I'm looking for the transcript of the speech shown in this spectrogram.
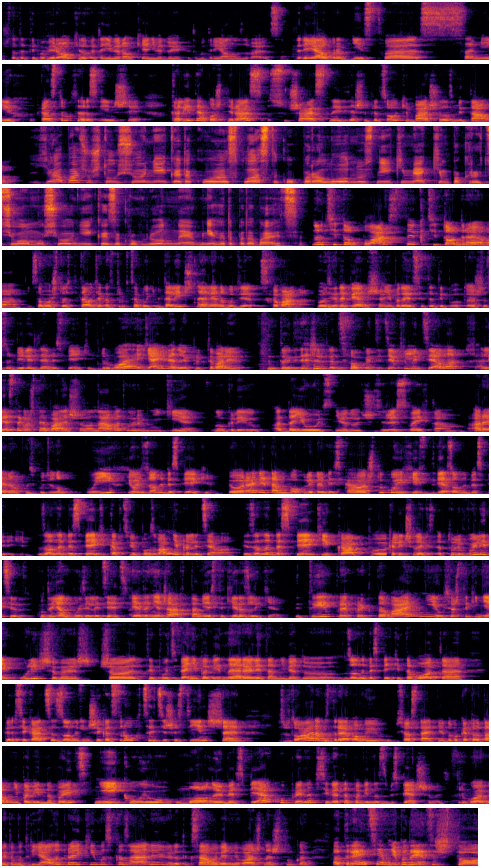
что-то типа верёўкі но гэта не вероўкі я не ведаю як это матэрыял называется. Матэрыял вырабніцтва саміх канструкцыяр з іншай калі ты апошні раз сучасныя дзешы пляцоўкі бачыла з металу? Я бачу што ўсё нейкае такое з пластыку паралону з нейкім мяккім пакрыццём усё нейкае закруглёнае мне гэта падабаецца. Ну ці то пластык ці то дрэва. Само што там канструкцыя будзе металічная але она будзе схавана. Вось гэта першае. Мне падаецца это тыпу то што зрабілі для бяспекі. Другое я не ведаю як практавалі пляцоўку дзяцей прилетела але з таго што я бачыла нават вырабнікі ну калі аддаюць не ведаюць сваіх там арэляў пусть будзе ну у іх ёсць зоны бяспекі. І арэлі там ввогуле вельмі цікавая штука у іх есть две зоны бяспекі зона бяспекі каб тебе паўз вам не пролетела і зона бяспекі каб калі чалавек адтуль вылеціць куды ён будзе ляцець это не жарт там есть такія разлікі і ты пры праектаванні ўсё ж таки неяк улічваеш що тыпу у тебя не павінны арэлі там не ведаю зоны бяспекі того-то перасекацца зоны іншай канструкцыі ці шасці іншае тротуарам з дрэвам і все астатніе думаю это там не павінна быць нейкую умоўную бяспеку прынамсі гэта павінна забяспечваць другое гэта матэрыялы пра які мы сказалі гэта таксама вельмі важная штука а трэцяе мне падаецца што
